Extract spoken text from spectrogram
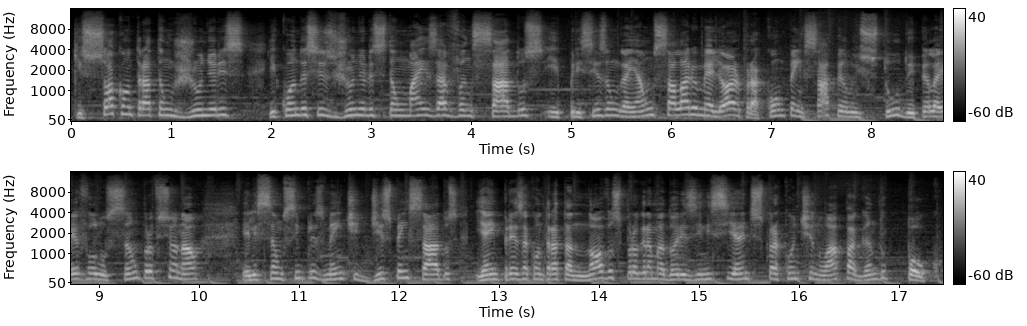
que só contratam júniores e quando esses júniores estão mais avançados e precisam ganhar um salário melhor para compensar pelo estudo e pela evolução profissional, eles são simplesmente dispensados e a empresa contrata novos programadores iniciantes para continuar pagando pouco.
